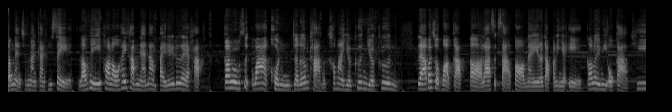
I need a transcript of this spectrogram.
ตำแหน่งชำนาญการพิเศษ แล้วทีนี้พอเราให้คำแนะนำไปเรื่อยๆค่ะ ก็รู้สึกว่าคนจะเริ่มถามเข้ามาเยอะขึ้นเยอะขึ้น แล้วประจบเหมาะกับลาศึกษาต่อในระดับปริญญาเอก ก็เลยมีโอกาสที่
